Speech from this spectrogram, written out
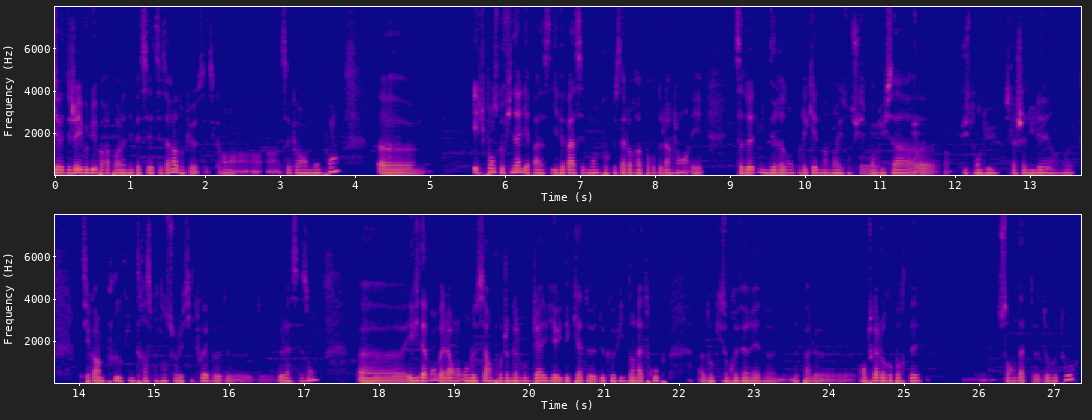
qui avait déjà évolué par rapport à l'année passée, etc. Donc c'est quand même c'est quand même un bon point. Et je pense qu'au final, il y a pas, il y avait pas assez de monde pour que ça leur rapporte de l'argent, et ça doit être une des raisons pour lesquelles maintenant ils ont suspendu ça, euh, enfin suspendu slash annulé. Hein, euh, il y a quand même plus aucune trace maintenant sur le site web de, de, de la saison. Euh, évidemment, bah là on, on le sait hein, pour Jungle Book Jive, il y a eu des cas de, de Covid dans la troupe, euh, donc ils ont préféré ne, ne pas le, en tout cas le reporter sans date de retour.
